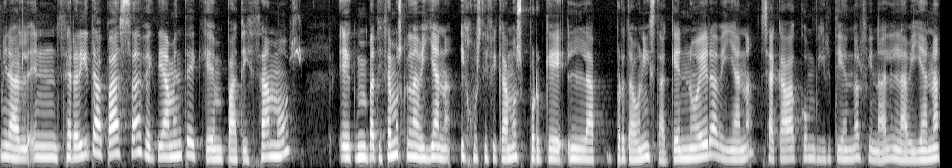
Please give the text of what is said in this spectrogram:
Mira, en Cerdita pasa efectivamente que empatizamos, empatizamos con la villana y justificamos porque la protagonista, que no era villana, se acaba convirtiendo al final en la villana,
